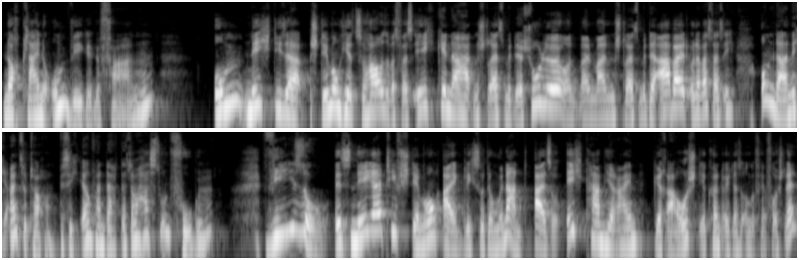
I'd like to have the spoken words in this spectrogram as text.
noch kleine Umwege gefahren, um nicht dieser Stimmung hier zu Hause, was weiß ich, Kinder hatten Stress mit der Schule und mein Mann Stress mit der Arbeit oder was weiß ich, um da nicht einzutauchen. Bis ich irgendwann dachte, hast du einen Vogel? Wieso ist Negativstimmung eigentlich so dominant? Also, ich kam hier rein gerauscht, ihr könnt euch das ungefähr vorstellen,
